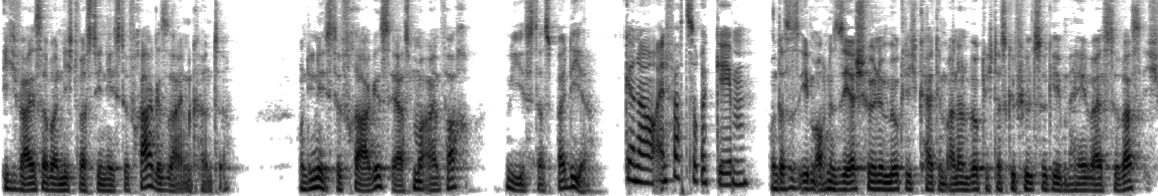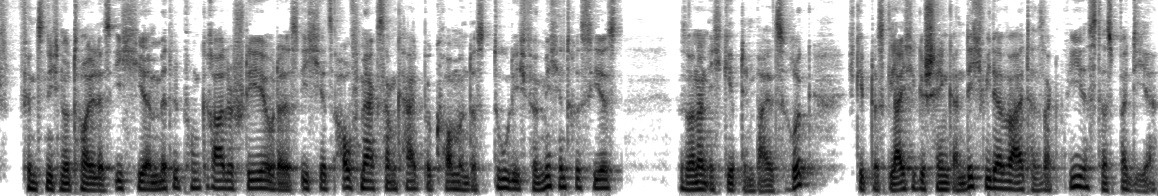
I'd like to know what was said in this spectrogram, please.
Ich weiß aber nicht, was die nächste Frage sein könnte. Und die nächste Frage ist erstmal einfach, wie ist das bei dir? Genau, einfach zurückgeben. Und das ist eben auch eine sehr schöne Möglichkeit, dem anderen wirklich das Gefühl zu geben, hey, weißt du was, ich finde es nicht nur toll, dass ich hier im Mittelpunkt gerade stehe oder dass ich jetzt Aufmerksamkeit bekomme und dass du dich für mich interessierst, sondern ich gebe den Ball zurück, ich gebe das gleiche Geschenk an dich wieder weiter, sagt, wie ist das bei dir?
